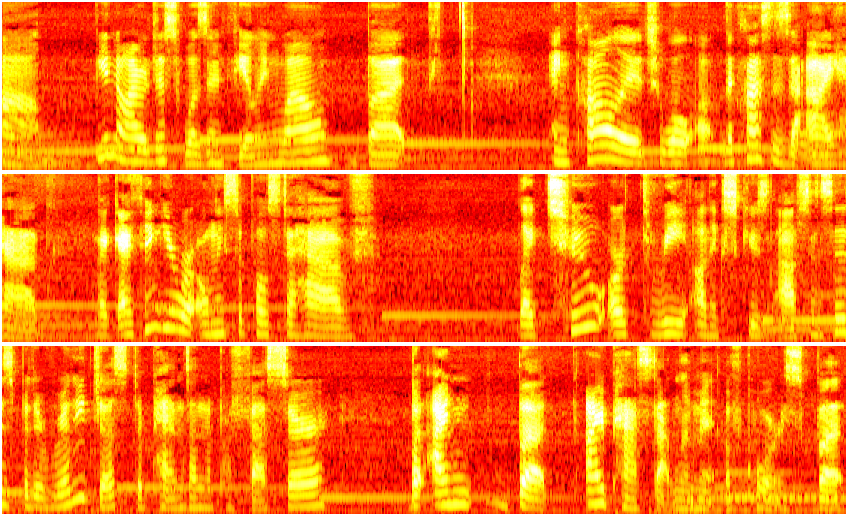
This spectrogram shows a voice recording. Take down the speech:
um, you know, I just wasn't feeling well. But in college, well, uh, the classes that I had, like, I think you were only supposed to have like two or three unexcused absences, but it really just depends on the professor. But I but I passed that limit, of course. But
